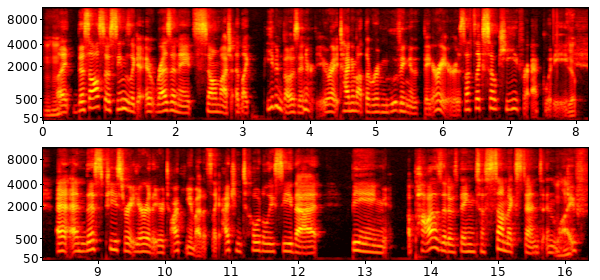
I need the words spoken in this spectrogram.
Mhm. like this also seems like it, it resonates so much. Like even Beau's interview, right? Talking about the removing of barriers. That's like so key for equity. Yep. And, and this piece right here that you're talking about, it's like I can totally see that being a positive thing to some extent in Mhm. life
